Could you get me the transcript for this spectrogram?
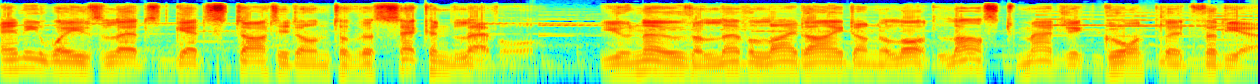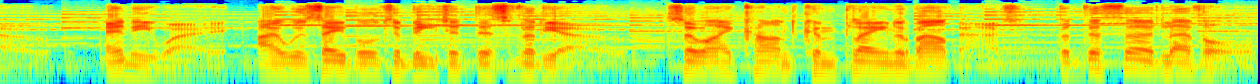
Anyways let's get started onto the second level. You know the level I died on a lot last Magic Gauntlet video. Anyway, I was able to beat it this video so I can't complain about that. But the third level,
